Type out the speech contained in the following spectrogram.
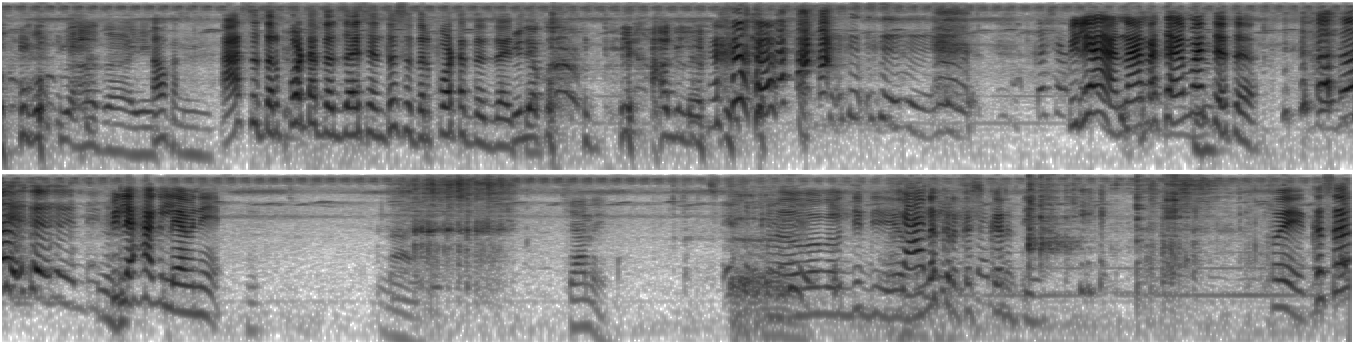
अगं आहे. अहो का? असं तर पोटातच जायचं आणि तसं तर पोटातच पिल्या जायचं. पिल्या हागलं पिल्या? नाना काय म्हणतात? पिल्या हागल्या म्हणे. नाही. छान आहे. अहो, बघ, दीदी नकर कशी करते. होय कसं?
